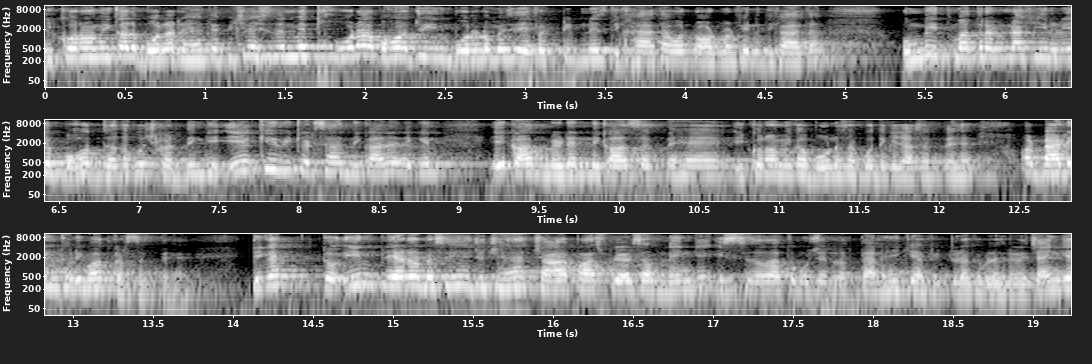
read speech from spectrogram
इकोनॉमिकल बॉलर रहे थे पिछले सीज़न में थोड़ा बहुत जो इन बॉलरों में से इफेक्टिवनेस दिखाया था, वो टॉड मर्फी ने दिखाया था। उम्मीद मत रखना कि ये बहुत ज़्यादा कुछ कर देंगे। एक ही विकेट शायद निकाले, लेकिन एक आध मेडल निकाल सकते हैं इकोनॉमी का बोनस आपको देखे जा सकते हैं और बैटिंग थोड़ी बहुत कर सकते हैं। ठीक है? तो इन प्लेयरों में से ही जो है, चार पाँच प्लेयर्स हम लेंगे। इससे ज़्यादा तो मुझे लगता नहीं कि आप विक्टोरिया के प्लेयर लेना चाहेंगे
